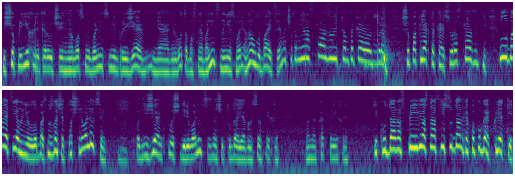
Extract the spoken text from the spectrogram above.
Еще приехали, короче, на областную больницу, мимо проезжаем. Я говорю, вот областная больница, на нее смотри, она улыбается. И она что-то мне рассказывает, там такая вот прям шипокляк такая, все рассказывает мне. Улыбается, я на нее улыбаюсь. Ну, значит, площадь революции. Подъезжаем к площади революции, значит, туда. Я говорю, все, приехали. Она, как приехали? Ты куда нас привез? Нас не сюда, как попугай в клетке.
